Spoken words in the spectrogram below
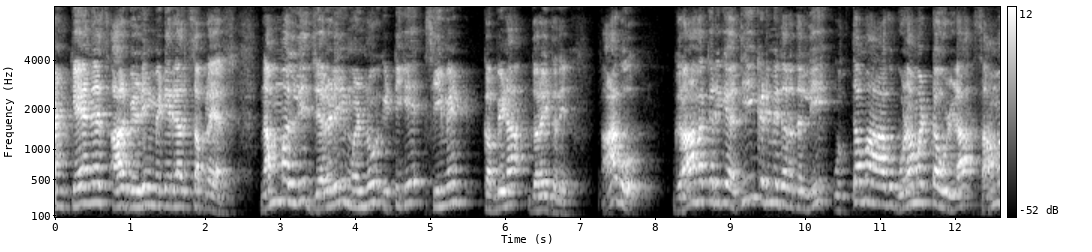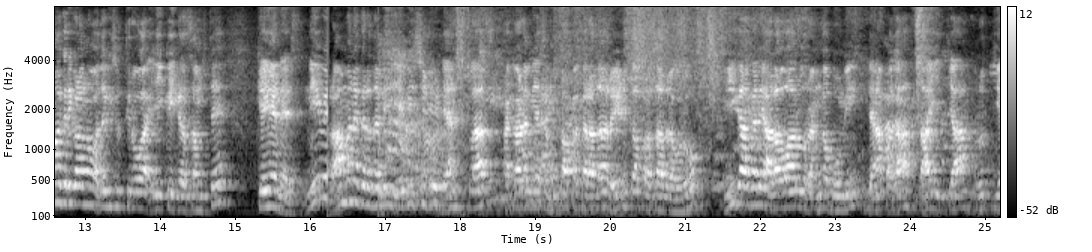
and KNS R building material suppliers. ನಮ್ಮಲ್ಲಿ ಜರಳಿ, ಮಣ್ಣು, ಇಟ್ಟಿಗೆ, ಸಿಮೆಂಟ್, ಕಬ್ಬಿಣ ದೊರೆಯುತ್ತದೆ. ಹಾಗೂ ಗ್ರಾಹಕರಿಗೆ ಅತಿ ಕಡಿಮೆ ದರದಲ್ಲಿ ಉತ್ತಮ ಹಾಗೂ ಗುಣಮಟ್ಟವುಳ್ಳ ಸಾಮಗ್ರಿಗಳನ್ನು ಒದಗಿಸುತ್ತಿರುವ ಏಕೈಕ ಸಂಸ್ಥೆ ಕೆಎನ್ಎಸ್ ನೀವೇ ರಾಮನಗರದಲ್ಲಿ ಎಬಿಸಿಡಿ ಡ್ಯಾನ್ಸ್ ಕ್ಲಾಸ್ ಅಕಾಡೆಮಿಯ ಸಂಸ್ಥಾಪಕರಾದ ರೇಣುಕಾ ಪ್ರಸಾದ್ ರವರು, ಈಗಾಗಲೇ ಹಲವಾರು ರಂಗಭೂಮಿ, ಜನಪದ, ಸಾಹಿತ್ಯ, ನೃತ್ಯ,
